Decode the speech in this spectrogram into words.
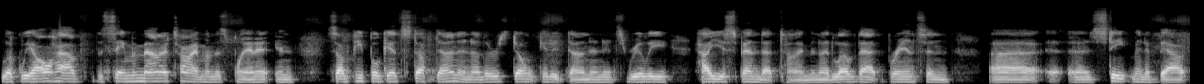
look, we all have the same amount of time on this planet, and some people get stuff done, and others don't get it done, and it's really how you spend that time. And I love that Branson uh, uh, statement about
